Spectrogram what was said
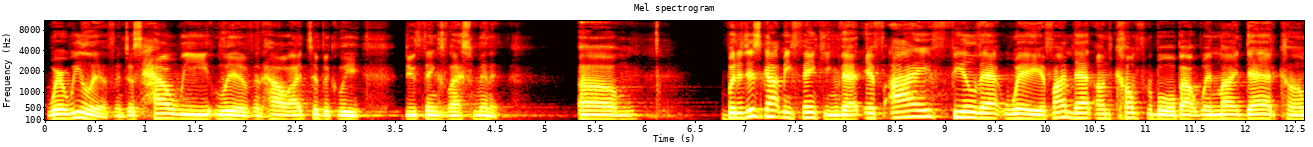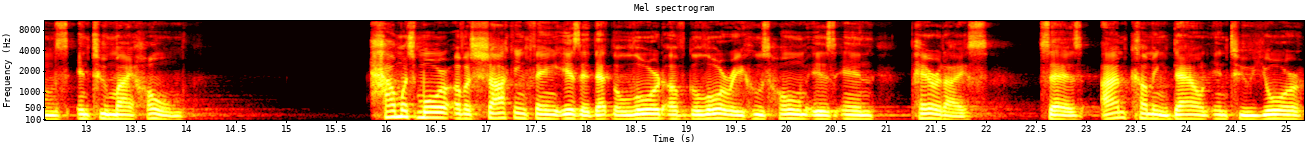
where we live and just how we live and how I typically do things last minute. Um, but it just got me thinking that if I feel that way, if I'm that uncomfortable about when my dad comes into my home, how much more of a shocking thing is it that the Lord of glory, whose home is in paradise, says, I'm coming down into your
